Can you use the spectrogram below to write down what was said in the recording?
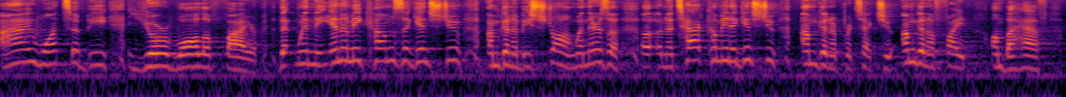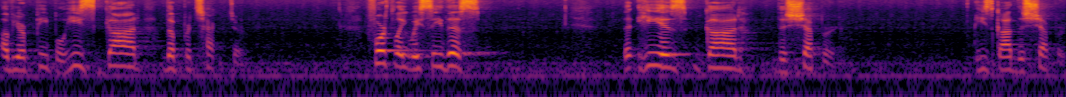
I want to be your wall of fire. That when the enemy comes against you, I'm going to be strong. When there's a, a, an attack coming against you, I'm going to protect you. I'm going to fight on behalf of your people. He's God, the protector." Fourthly, we see this: that He is God, the shepherd. He's God the shepherd.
